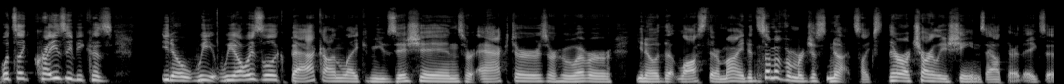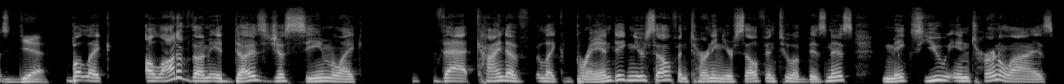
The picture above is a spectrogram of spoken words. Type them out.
What's like crazy because you know we we always look back on like musicians or actors or whoever you know that lost their mind and some of them are just nuts like there are charlie sheens out there they exist Yeah. but like a lot of them it does just seem like that kind of like branding yourself and turning yourself into a business makes you internalize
